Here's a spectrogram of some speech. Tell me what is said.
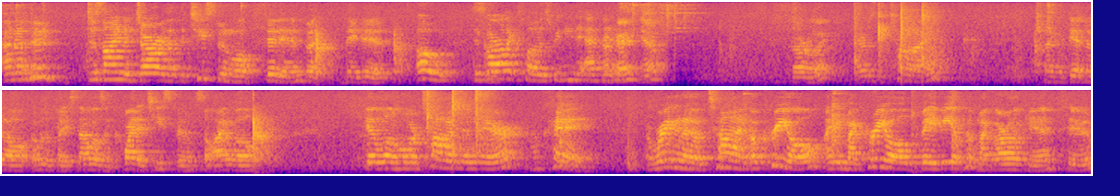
I don't know who designed a jar that the teaspoon won't fit in, but they did. Oh, the garlic cloves. We need to add this. Okay, yep. Garlic, there's the thyme. I'm getting it all over the place. That wasn't quite a teaspoon, so I will get a little more thyme in there. Okay, oregano, thyme, oh Creole. I need my Creole, baby. I'll put my garlic in too.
